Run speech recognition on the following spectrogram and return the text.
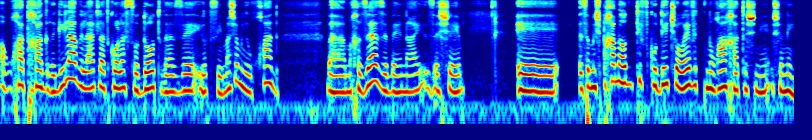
ארוחת חג רגילה, ולאט לאט כל הסודות והזה יוצאים. מה שמיוחד במחזה הזה בעיניי, זה ש... אה, זו משפחה מאוד תפקודית שאוהבת נורא אחת השני. השני.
